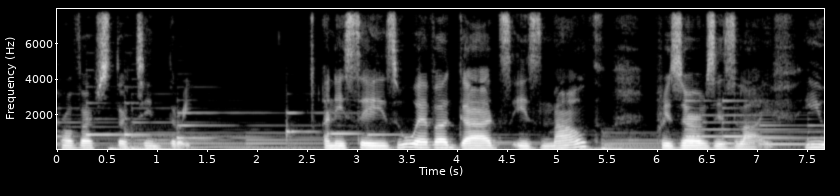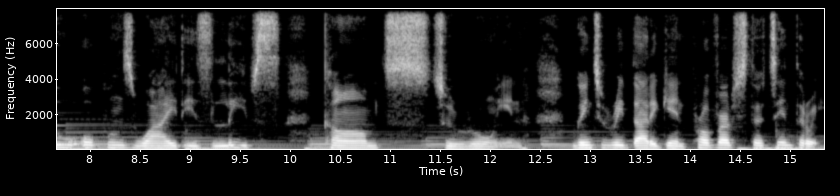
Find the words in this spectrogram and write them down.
Proverbs 13:3. And it says, Whoever guards his mouth preserves his life. He who opens wide his lips comes to ruin. I'm going to read that again. Proverbs 13:3.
